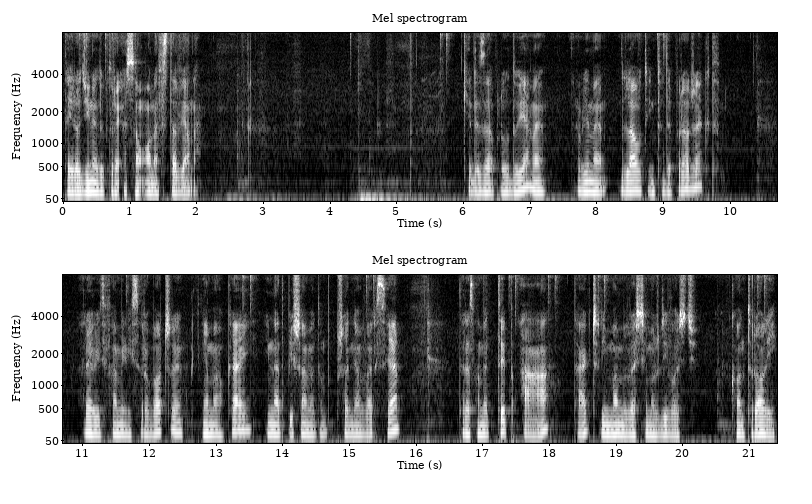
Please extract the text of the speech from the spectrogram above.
tej rodziny, do której są one wstawione. Kiedy zauploadujemy, robimy load into the project, Revit Families roboczy, klikniemy OK i nadpiszemy tą poprzednią wersję. Teraz mamy typ A, tak, czyli mamy wreszcie możliwość kontroli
